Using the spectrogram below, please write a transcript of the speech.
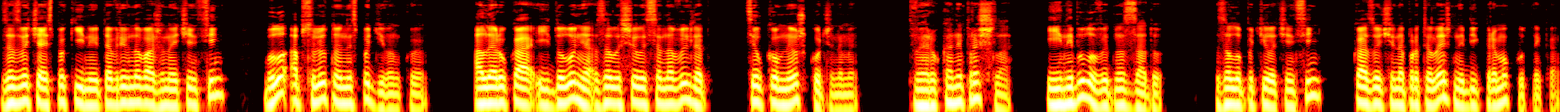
зазвичай спокійної та врівноваженої Ченсінь було абсолютно несподіванкою. Але рука і долоня залишилися на вигляд цілком неушкодженими. Твоя рука не пройшла, її не було видно ззаду, залопотіла Ченсінь, вказуючи на протилежний бік прямокутника.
